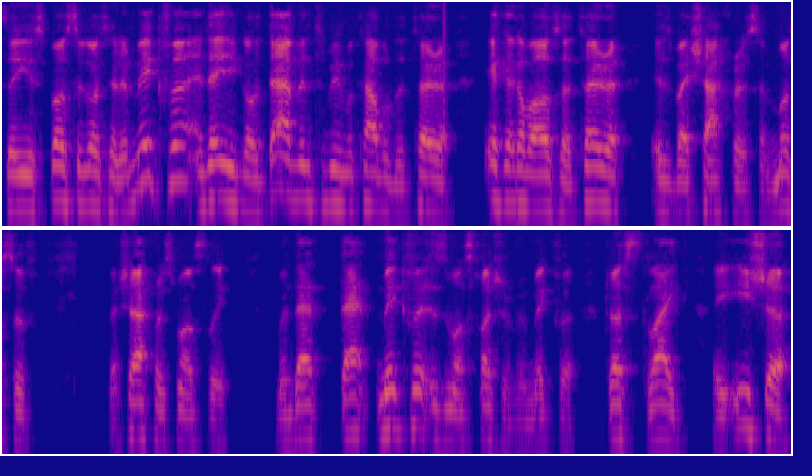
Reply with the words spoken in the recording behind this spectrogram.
so you're supposed to go to the mikveh, and then you go daven to be makabel the Torah. Ikakabal Torah is by Shachris and Musaf, by Shachris mostly. When that, that mikveh is the most chashiv of mikveh, just like a isha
